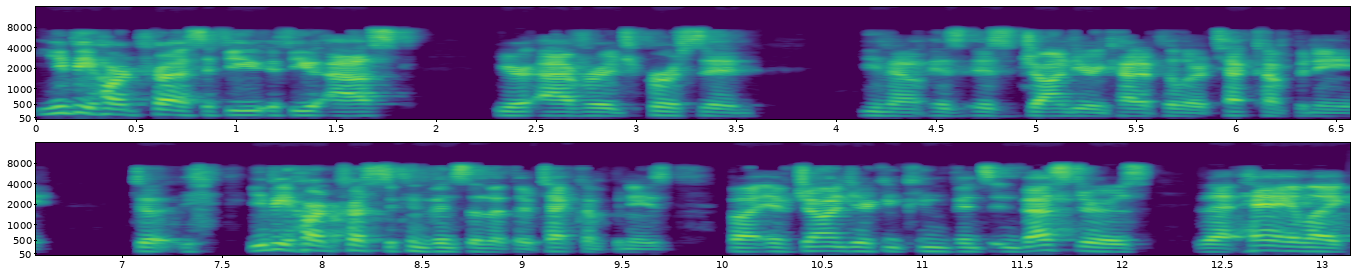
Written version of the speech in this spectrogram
you'd be hard pressed if you if you ask your average person, you know, is is John Deere and Caterpillar a tech company? To, you'd be hard pressed to convince them that they're tech companies. But if John Deere can convince investors that hey, like,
